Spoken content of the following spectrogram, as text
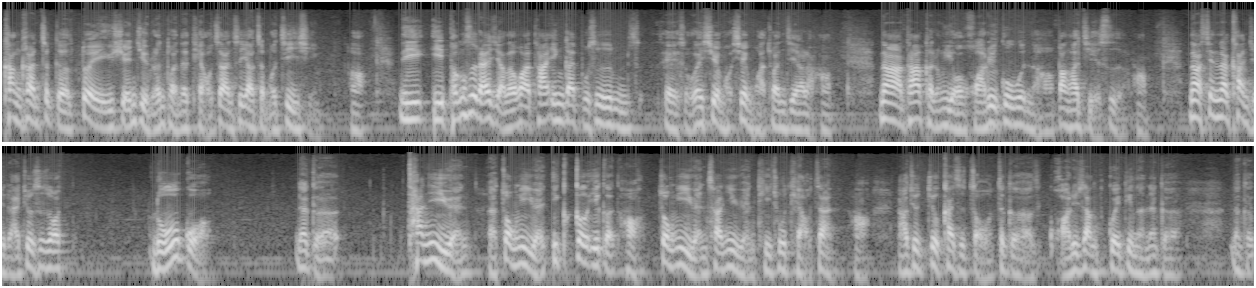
看看这个对于选举人团的挑战是要怎么进行啊？你以彭斯来讲的话，他应该不是诶所谓宪法宪法专家了哈，那他可能有法律顾问的哈帮他解释哈。那现在看起来就是说，如果那个参议员呃众议员一个一个哈众议员参议员提出挑战啊，然后就就开始走这个法律上规定的那个那个。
